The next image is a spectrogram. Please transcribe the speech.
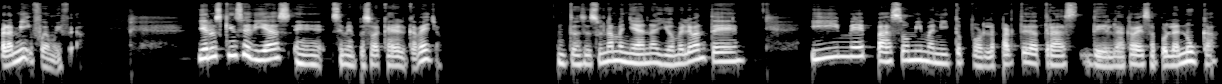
Para mí fue muy feo. Y a los 15 días eh, se me empezó a caer el cabello. Entonces una mañana yo me levanté y me pasó mi manito por la parte de atrás de la cabeza, por la nuca,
